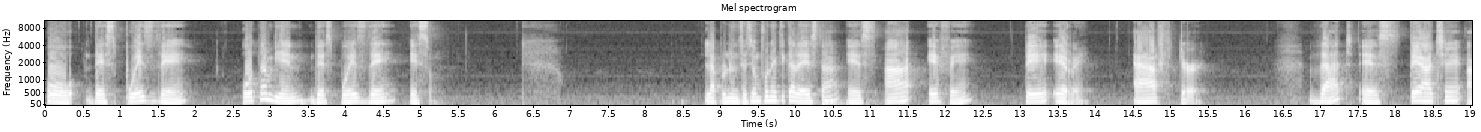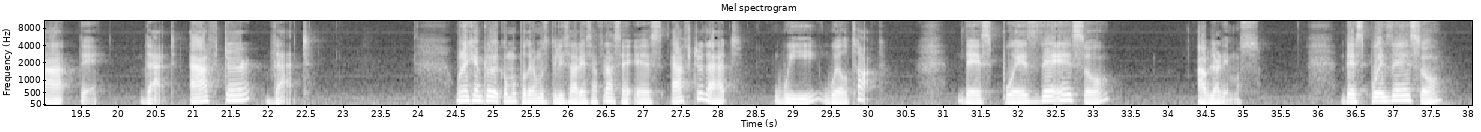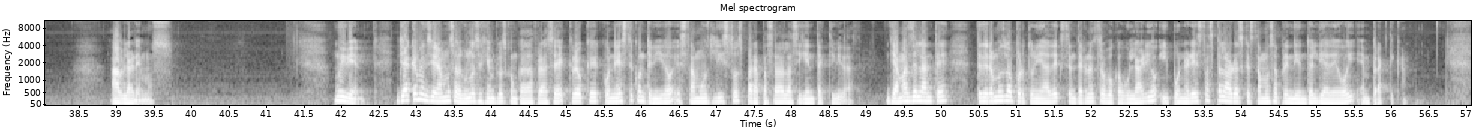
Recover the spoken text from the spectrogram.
o después de o también después de eso. La pronunciación fonética de esta es A-F-T-R. After. That es T-H-A-T. That. After that. Un ejemplo de cómo podremos utilizar esa frase es After that, we will talk. Después de eso, hablaremos. Después de eso, hablaremos. Muy bien, ya que mencionamos algunos ejemplos con cada frase, creo que con este contenido estamos listos para pasar a la siguiente actividad. Ya más adelante tendremos la oportunidad de extender nuestro vocabulario y poner estas palabras que estamos aprendiendo el día de hoy en práctica.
